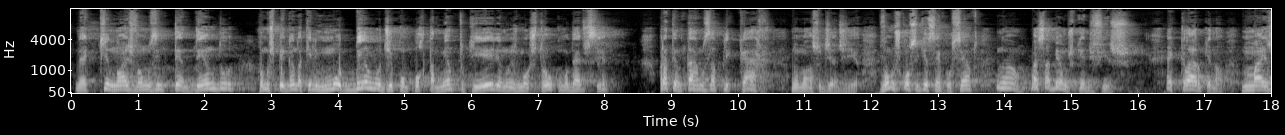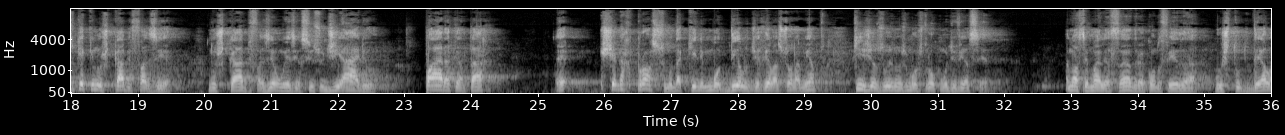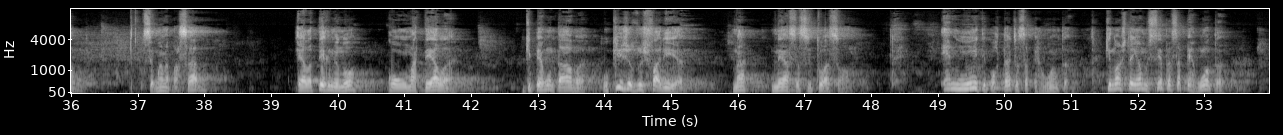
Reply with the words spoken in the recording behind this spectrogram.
né, que nós vamos entendendo, vamos pegando aquele modelo de comportamento que ele nos mostrou como deve ser, para tentarmos aplicar no nosso dia a dia. Vamos conseguir 100%? Não, nós sabemos que é difícil. É claro que não, mas o que é que nos cabe fazer? Nos cabe fazer um exercício diário para tentar é, chegar próximo daquele modelo de relacionamento que Jesus nos mostrou como devia ser. A nossa irmã Alessandra, quando fez a, o estudo dela, semana passada, ela terminou com uma tela que perguntava o que Jesus faria né? nessa situação? É muito importante essa pergunta, que nós tenhamos sempre essa pergunta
